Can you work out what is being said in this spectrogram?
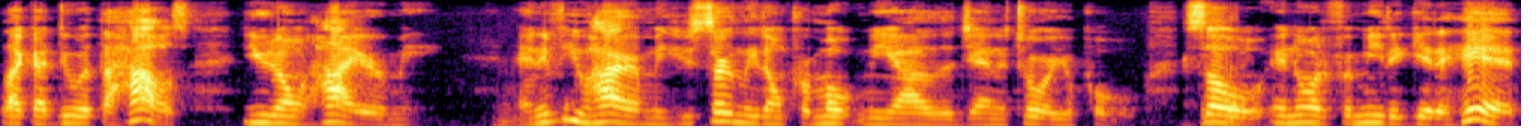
like I do at the house, you don't hire me. And if you hire me, you certainly don't promote me out of the janitorial pool. So in order for me to get ahead,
